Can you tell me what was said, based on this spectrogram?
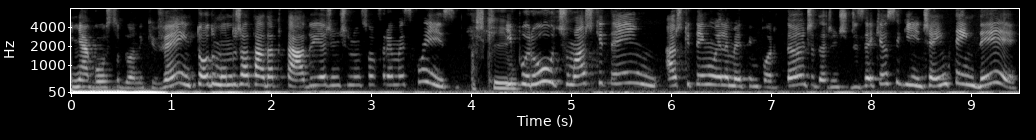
em agosto do ano que vem, todo mundo já está adaptado e a gente não sofrer mais com isso. Que... E por último, acho que tem, acho que tem um elemento importante da gente dizer que é o seguinte: é entender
